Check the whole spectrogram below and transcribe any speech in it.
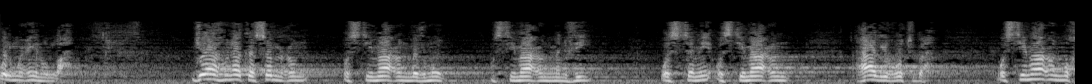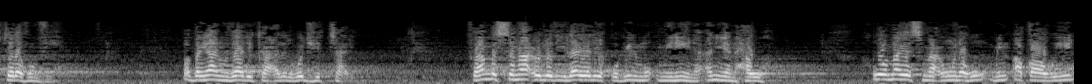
والمعين الله. جاء هناك سمع واستماع مذموم واستماع منفي واستماع عالي الرتبة. واستماع مختلف فيه وبيان ذلك على الوجه التالي. فأما السماع الذي لا يليق بالمؤمنين أن ينحوه هو ما يسمعونه من أقاويل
